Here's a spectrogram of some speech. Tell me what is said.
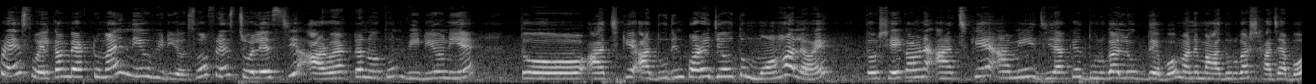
friends welcome back to my new video so friends চলে এসেছি আরও একটা নতুন ভিডিও নিয়ে। তো আজকে, আর দুদিন পরে যেহেতু মহালয়, তো সেই কারণে আজকে আমি জিয়াকে দুর্গা লুক দেব মানে মা দুর্গা সাজাবো।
